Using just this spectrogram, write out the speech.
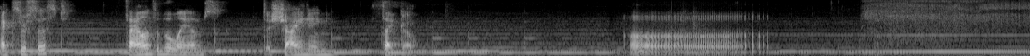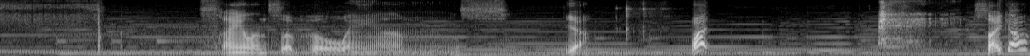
Exorcist, Silence of the Lambs, The Shining, Psycho. Uh. Silence of the Lambs. Yeah. What? Psycho?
